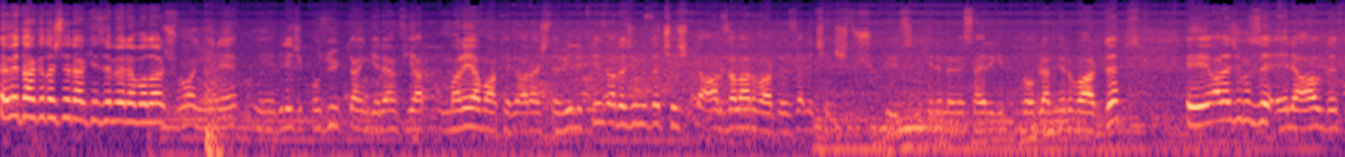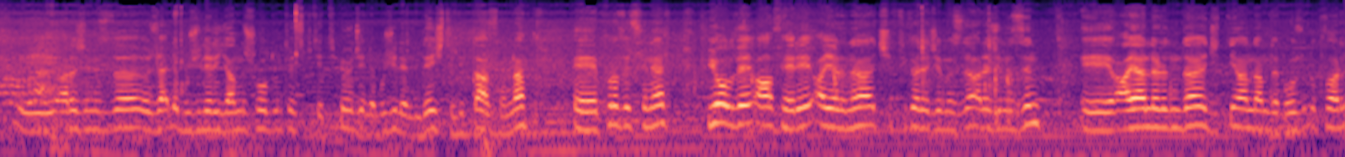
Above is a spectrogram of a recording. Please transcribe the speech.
Evet arkadaşlar herkese merhabalar. Şu an yine e, Bilecik Bozüyük'ten gelen Fiat Marea marka bir araçla birlikteyiz. Aracımızda çeşitli arızalar vardı. Özellikle çekiş düşüklüğü, silkeleme vesaire gibi problemleri vardı. E, aracımızı ele aldık. E, aracımızda özellikle bujilerin yanlış olduğunu tespit ettik. Öncelikle bujilerini değiştirdik. Daha sonra e, profesyonel yol ve AFR ayarına çıktık aracımızda. Aracımızın e, ayarlarında ciddi anlamda bozukluk vardı.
